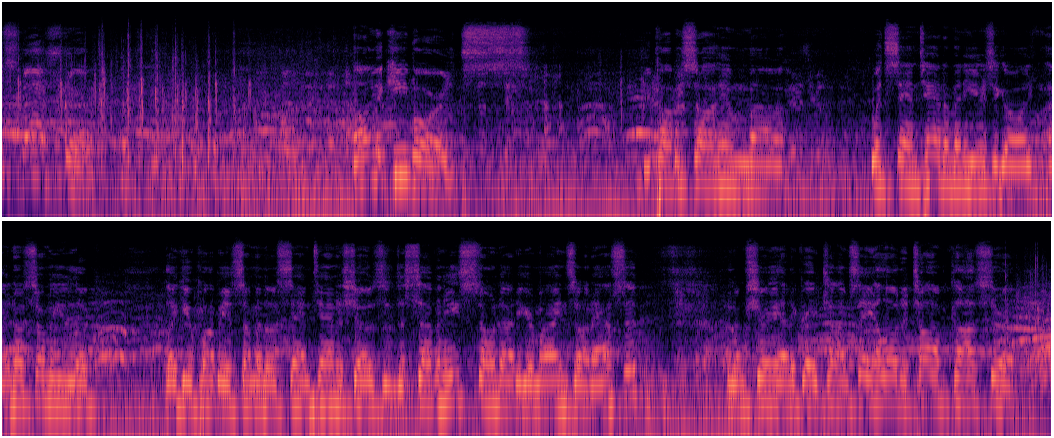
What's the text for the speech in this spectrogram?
The Master. On the keyboards. You probably saw him uh, with Santana many years ago. I, I know some of you look like you probably at some of those Santana shows in the 70s, stoned out of your minds on acid. And I'm sure you had a great time. Say hello to Tom Coster.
